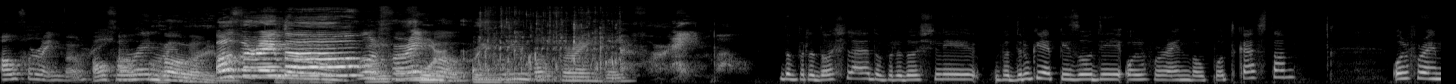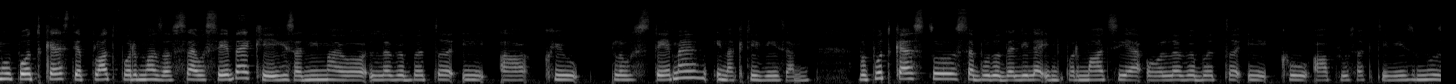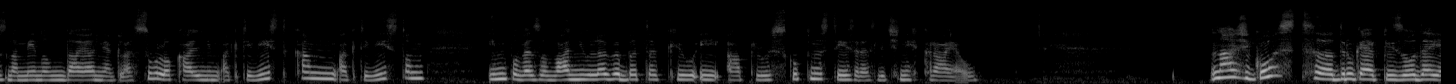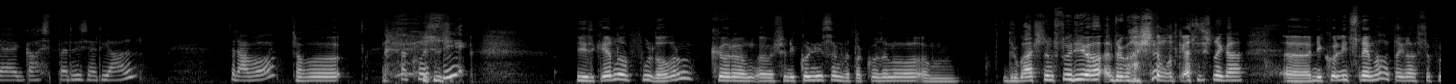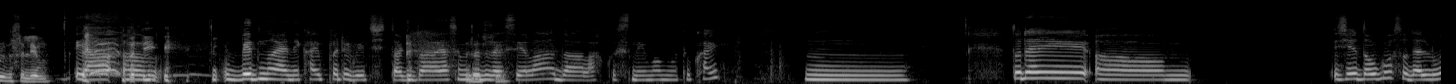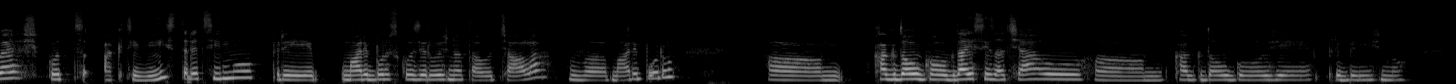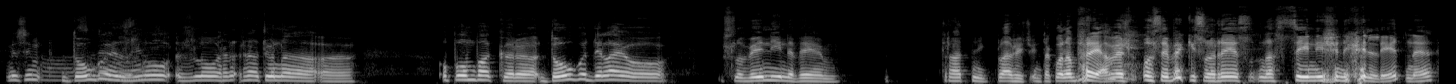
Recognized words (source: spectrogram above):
All for rainbow. All for rainbow. All for rainbow. All for rainbow. All for rainbow. Dobrodošle, dobrodošli v drugi epizodi All for Rainbow podcasta. All for Rainbow podcast je platforma za vse osebe, ki jih zanimajo LGBTIQ plus teme in aktivizem. V podkastu se bodo delile informacije o LGBTIQA plus aktivizmu z namenom dajanja glasu lokalnim aktivistkam, aktivistom in povezovanju LGBTQIA plus skupnosti iz različnih krajev. Naš gost eh, druge epizode je Gašper Žerjal. Zdravo, Čavo, kako si? iskreno, ful dobro, ker um, še nikoli nisem v tako zelo um, drugačnem studiu, drugačnem od klasičnega, uh, nikoli nic nema, tako da se ful veselim. Ja, um, vedno je nekaj prvič, tako da jaz sem tudi vesela, da lahko snemamo tukaj. Mm, torej, um, že dolgo sodeluješ kot aktivist, recimo pri Mariboru skozi rožnata očala v Mariboru. Um, kako dolgo, kdaj si začel, um, kako dolgo že približno? Mislim, A, dolgo je sodeluješ? zelo, zelo re- relativna uh, opomba, ker uh, dolgo delajo v Sloveniji, ne vem, Tratnik, Plažič in tako naprej. A veš, osebe, ki so res na sceni že nekaj let. Ne?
